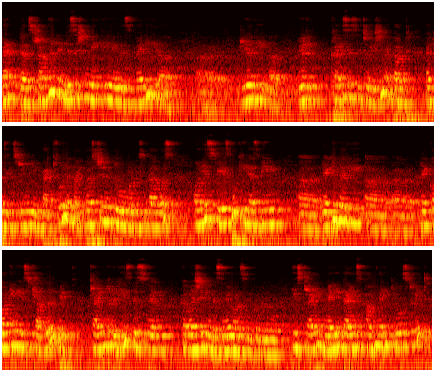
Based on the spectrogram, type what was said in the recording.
that uh, struggle in decision making in this very uh, uh, really, uh, really crisis situation. I thought that was extremely impactful. And my question to Madhusudha was, on his Facebook, he has been uh, regularly uh, uh, recording his struggle with trying to release this film commercially in the cinemas in Colombo. He's tried many times, come very close to it,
